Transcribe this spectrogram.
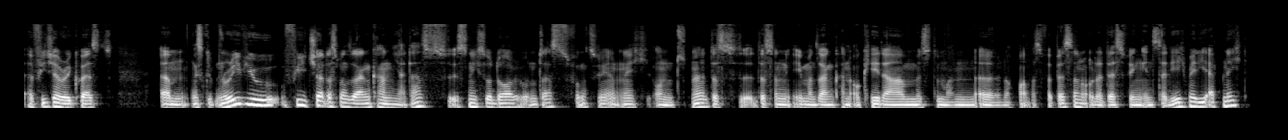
äh, Feature-Requests. Ähm, es gibt ein Review-Feature, dass man sagen kann, ja, das ist nicht so doll und das funktioniert nicht und ne, dass, dass dann jemand sagen kann, okay, da müsste man äh, noch mal was verbessern oder deswegen installiere ich mir die App nicht.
